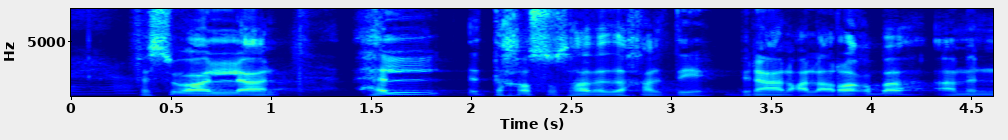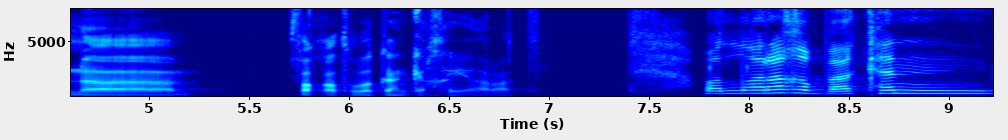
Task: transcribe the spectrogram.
أيوه. فالسؤال الآن هل التخصص هذا دخلتيه بناء على رغبة أم إنه فقط هو كان كخيارات؟ والله رغبة كان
